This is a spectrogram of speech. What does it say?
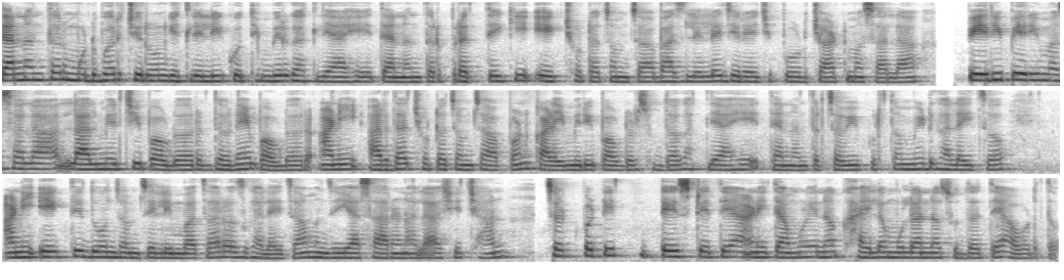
त्यानंतर मुठभर चिरून घेतलेली कोथिंबीर घातली आहे. त्यानंतर प्रत्येकी एक छोटा चमचा भाजलेले जिऱ्याची पूड चाट मसाला पेरी पेरी मसाला लाल मिरची पावडर धणे पावडर आणि अर्धा छोटा चमचा आपण काळी मिरी पावडरसुद्धा घातली आहे. त्यानंतर चवीपुरतं मीठ घालायचं. आणि एक ते दोन चमचे लिंबाचा रस घालायचा. म्हणजे या सारणाला अशी छान चटपटीत टेस्ट येते आणि त्यामुळे ना खायला मुलांनासुद्धा ते आवडतं.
